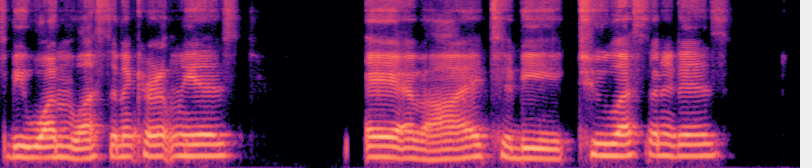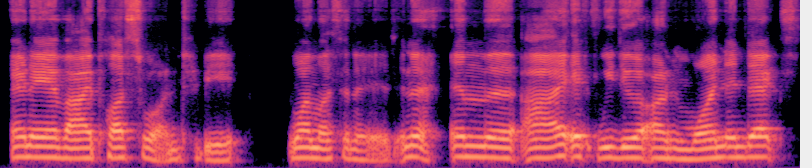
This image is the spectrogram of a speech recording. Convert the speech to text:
to be one less than it currently is, a of i to be two less than it is, and a of i plus one to be one less than it is. And in the i, if we do it on one index,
